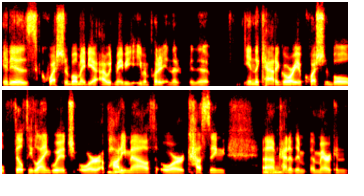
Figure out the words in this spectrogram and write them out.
it is questionable. Maybe I would maybe even put it in the in the in the category of questionable filthy language or a potty mm-hmm. mouth or cussing um, mm-hmm. kind of the american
